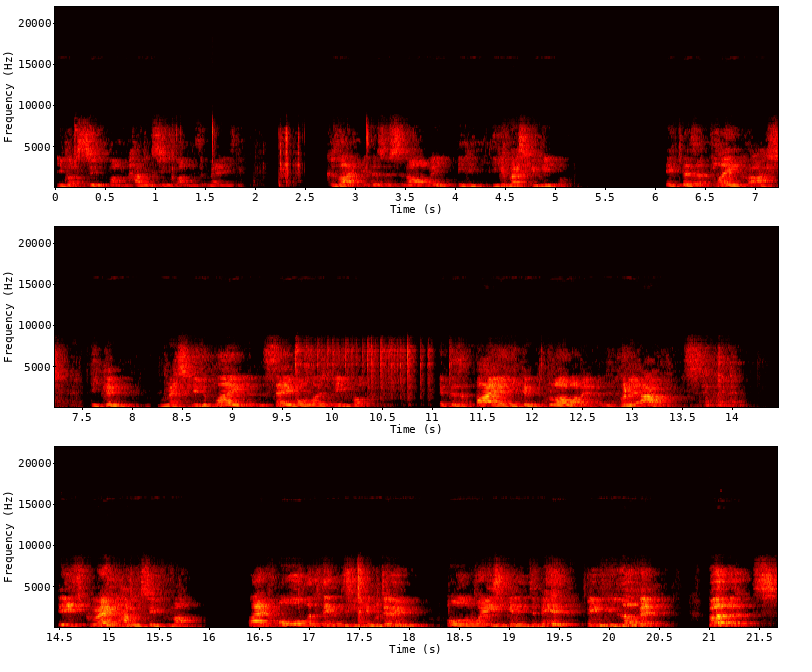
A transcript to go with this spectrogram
you've got Superman. Having Superman is amazing because, like, if there's a tsunami, he can, he can rescue people. If there's a plane crash, he can rescue the plane and save all those people. If there's a fire, he can blow on it and put it out. It's great having Superman. Like all the things he can do, all the ways he can interfere. We love it. But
